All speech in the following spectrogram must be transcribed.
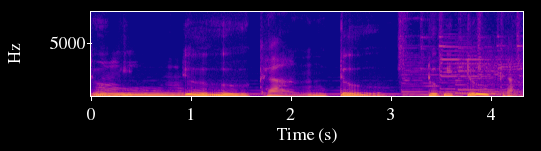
doopy hmm, doo can do. Doopy doo can.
